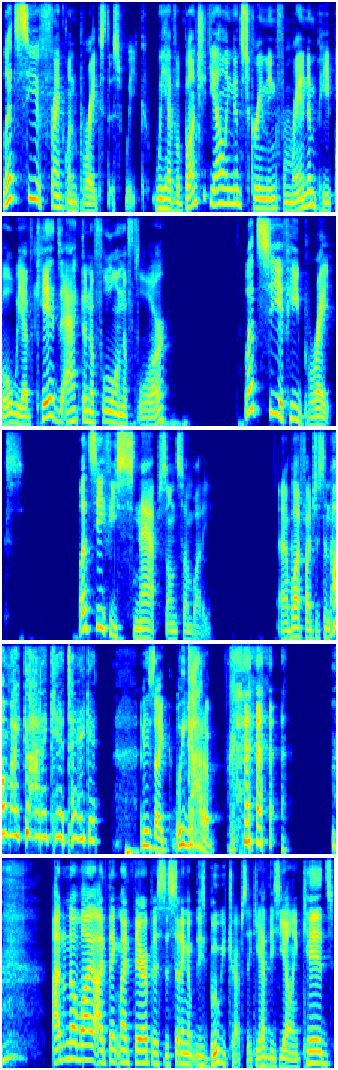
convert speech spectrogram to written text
let's see if Franklin breaks this week. We have a bunch of yelling and screaming from random people. We have kids acting a fool on the floor. Let's see if he breaks. Let's see if he snaps on somebody. And I just, oh my God, I can't take it. And he's like, we got him. I don't know why I think my therapist is setting up these booby traps. Like you have these yelling kids,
